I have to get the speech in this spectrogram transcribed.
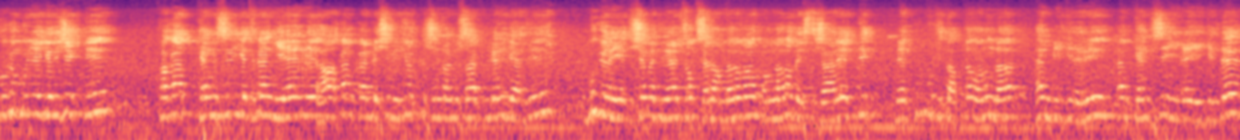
bugün buraya gelecekti. Fakat kendisini getiren yeğeni Hakan kardeşimiz yurt dışından misafirleri geldi. Bugüne yetişemediler. Çok selamları var. Onlara da istişare ettik. Ve bu, kitapta onun da hem bilgileri hem kendisiyle ilgili de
